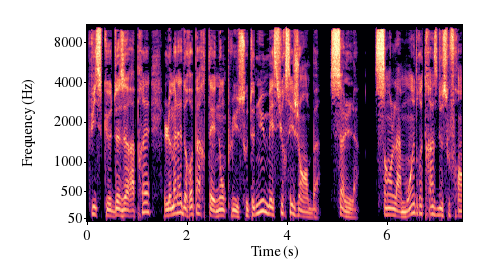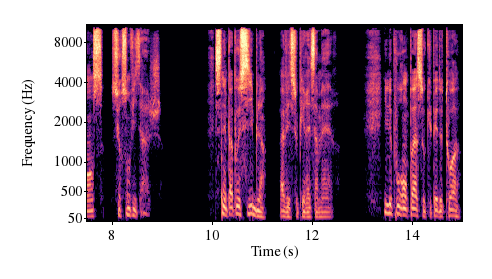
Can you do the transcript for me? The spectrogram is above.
puisque deux heures après, le malade repartait non plus soutenu, mais sur ses jambes, seul, sans la moindre trace de souffrance sur son visage. Ce n'est pas possible, avait soupiré sa mère. Ils ne pourront pas s'occuper de toi.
